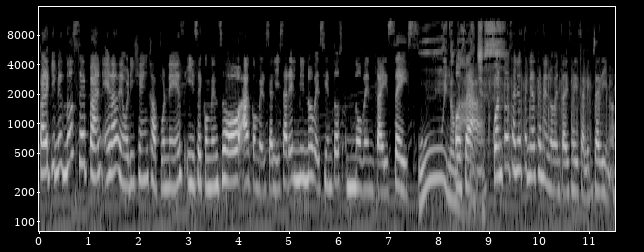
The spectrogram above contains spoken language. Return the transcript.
para quienes no sepan, era de origen japonés y se comenzó a comercializar en 1996. Uy, no o sea, manches. ¿cuántos años tenías en el 96, Alex? Ya dinos.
